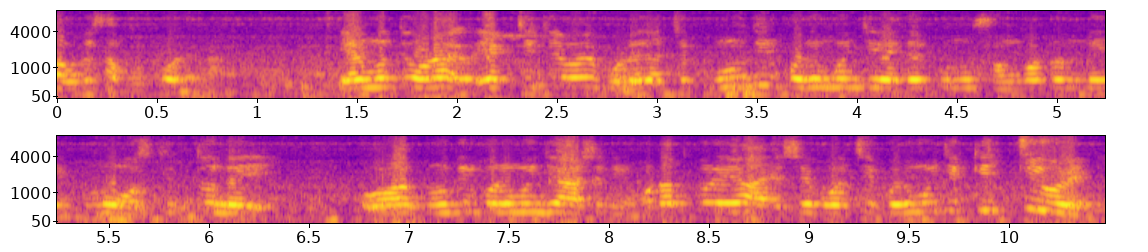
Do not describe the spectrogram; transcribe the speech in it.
কাউকে সাপোর্ট করে না। এর মধ্যে ওরা একচিটিয়াভাবে বলে যাচ্ছে, কোনোদিন করিমগঞ্জে এদের কোনো সংগঠন নেই, কোনো অস্তিত্ব নেই। ওরা কোনোদিন করিমগঞ্জে আসেনি। হঠাৎ করে এসে বলছে, করিমগঞ্জে কিচ্ছুই হয়নি।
